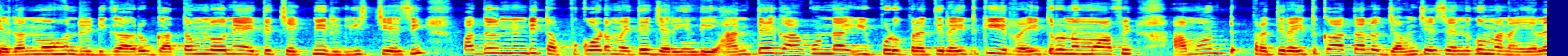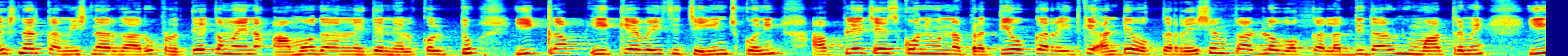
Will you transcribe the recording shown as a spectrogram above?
జగన్మోహన్ రెడ్డి గారు గతంలోనే అయితే చెక్ని రిలీజ్ చేసి పదవి నుండి తప్పుకోవడం అయితే జరిగింది. అంతేకాకుండా ఇప్పుడు ప్రతి రైతుకి రైతు రుణమాఫీ అమౌంట్ ప్రతి రైతు ఖాతాలో జమ చేసేందుకు మన ఎలక్షనర్ కమిషనర్ గారు ప్రత్యేకమైన ఆమోదాలను అయితే నెలకొల్పుతూ ఈ క్రాప్ ఈకేవైసీ చేయించుకొని అప్లై చేసుకొని ఉన్న ప్రతి ఒక్క రైతుకి అంటే ఒక్క రేషన్ కార్డులో ఒక్క లబ్ధిదారునికి మాత్రమే ఈ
